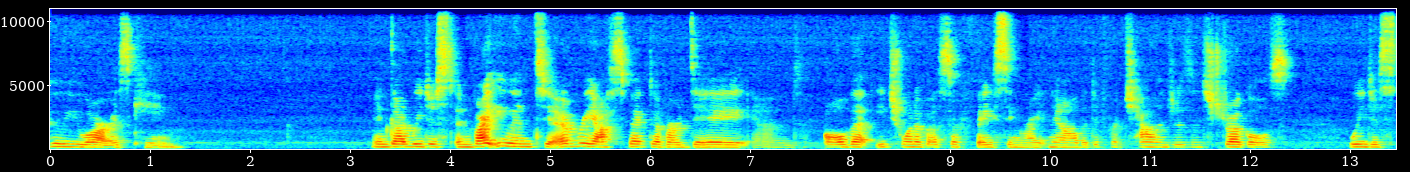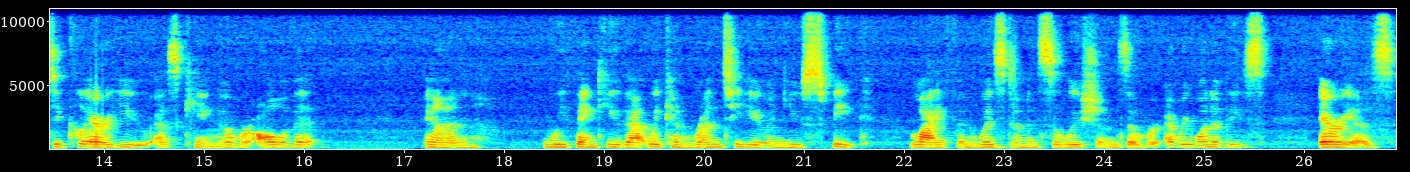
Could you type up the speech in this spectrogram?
who you are as King? And God, we just invite you into every aspect of our day and all that each one of us are facing right now, the different challenges and struggles. We just declare you as King over all of it. And we thank you that we can run to you and you speak life and wisdom and solutions over every one of these areas.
